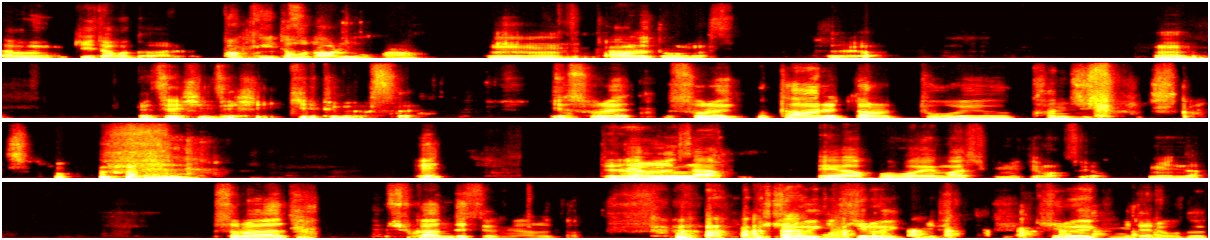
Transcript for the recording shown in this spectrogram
多分聞いたことある。あ、聞いたことあるのかな？うん、あると思います。それは。うん。ぜひぜひ聞いてください。いや、それ、それ歌われたらどういう感じなんですか？いや、ならないですかみんな、いや、微笑ましく見てますよ、みんな。それは主観ですよね、あなた。ひろゆき、ひろゆきみたいな、ひろゆきみたいなこと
